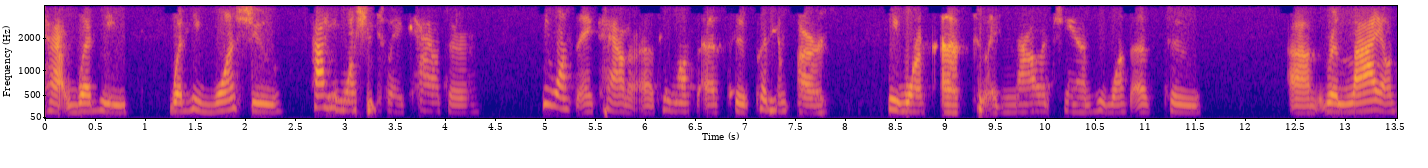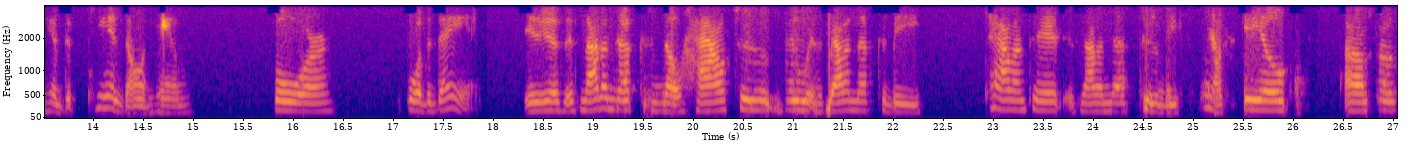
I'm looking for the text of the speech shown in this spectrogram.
how what he what he wants you how he wants you to encounter he wants to encounter us. He wants us to put him first. He wants us to acknowledge him. He wants us to um, rely on him, depend on him for for the dance. It is it's not enough to know how to do it. It's not enough to be talented. It's not enough to be you know skilled, um, so.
